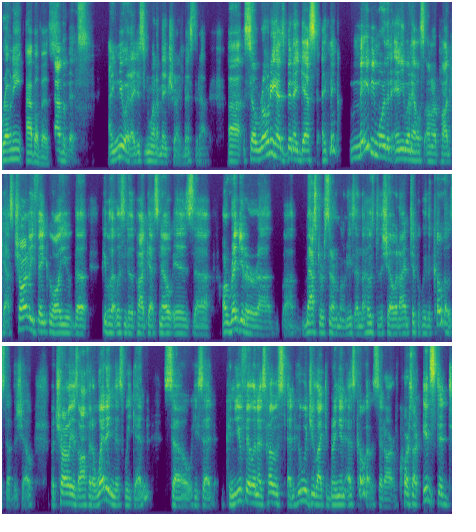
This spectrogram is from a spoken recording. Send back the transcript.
Rony Abovitz. Abovitz. I knew it. I just didn't want to make sure I messed it up. Uh, so Rony has been a guest, I think, maybe more than anyone else on our podcast. Charlie Fink, who all you the people that listen to the podcast know, is uh, our regular uh, uh, master of ceremonies and the host of the show, and I'm typically the co-host of the show. But Charlie is off at a wedding this weekend, so he said, "Can you fill in as host? And who would you like to bring in as co-host?" And our, of course, our instant,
